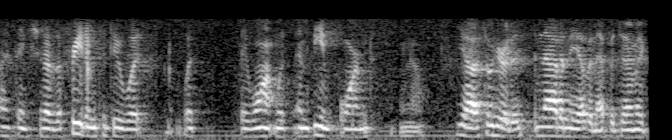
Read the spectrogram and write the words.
I think should have the freedom to do what what they want with and be informed. You know. Yeah. So here it is: anatomy of an epidemic.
